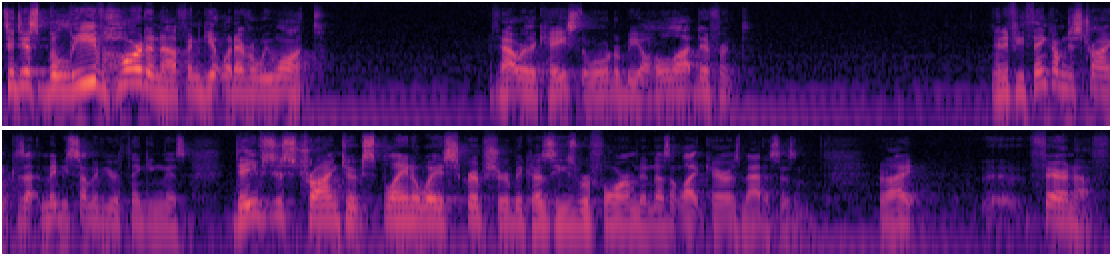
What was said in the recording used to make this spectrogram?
to just believe hard enough and get whatever we want. If that were the case, the world would be a whole lot different. And if you think I'm just trying, because maybe some of you are thinking this, Dave's just trying to explain away Scripture because he's reformed and doesn't like charismaticism, right? Fair enough.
